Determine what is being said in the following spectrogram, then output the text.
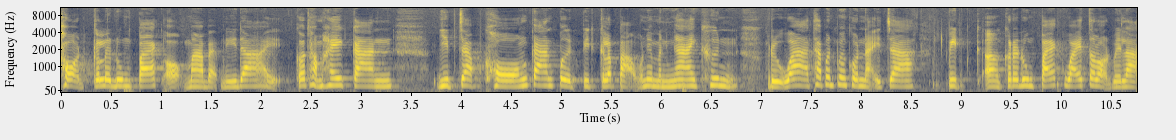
ถอดกระดุมแป๊กออกมาแบบนี้ได้ ก็ทำให้การหยิบจับของการเปิดปิดกระเป๋าเนี่ยมันง่ายขึ้น หรือว่าถ้าเพื่อนๆคนไหนจะปิดกระดุมแป๊กไว้ตลอดเวลา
